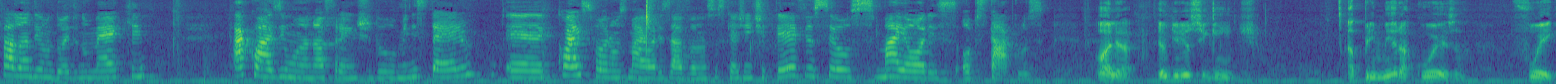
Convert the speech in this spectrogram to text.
Falando em um doido no MEC, há quase um ano à frente do Ministério, é, quais foram os maiores avanços que a gente teve e os seus maiores obstáculos? Olha, eu diria o seguinte: a primeira coisa foi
